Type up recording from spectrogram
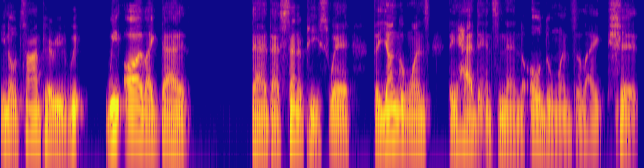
you know, time period. We we are like that that that centerpiece where the younger ones they had the internet and the older ones are like shit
